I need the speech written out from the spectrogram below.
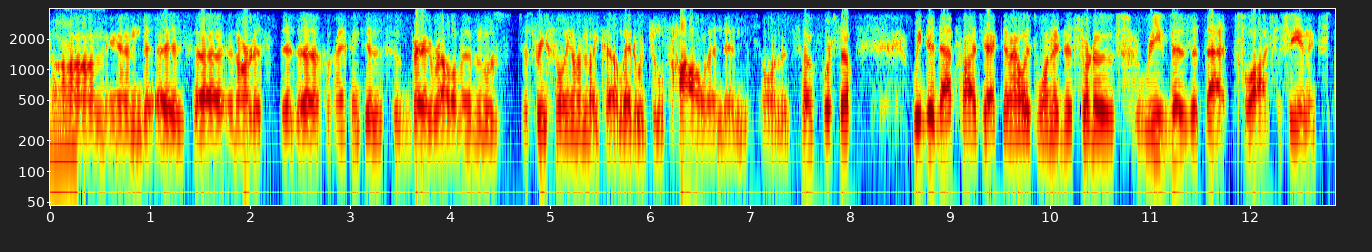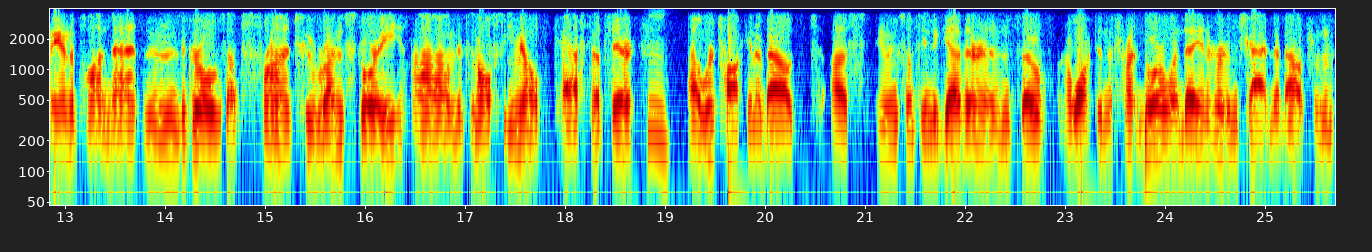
Yes. um, and is uh, an artist that uh, I think is very relevant, and was just recently on like uh, later with Jools Holland and so on and so forth. So we did that project, and I always wanted to sort of revisit that philosophy and expand upon that. And the girls up front who run Story, um, it's an all-female cast up there. Hmm. Uh, we're talking about us doing something together, and so I walked in the front door one day and heard them chatting about some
